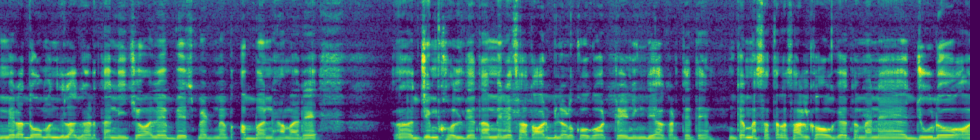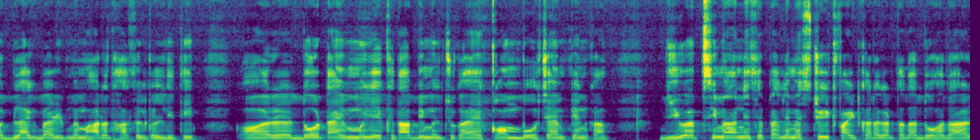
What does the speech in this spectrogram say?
میرا دو منزلہ گھر تھا، نیچے والے بیسمنٹ میں ابا نے ہمارے جم کھول دیا تھا۔ میرے ساتھ اور بھی لڑکوں کو ٹریننگ دیا کرتے تھے۔ جب میں سترہ سال کا ہو گیا تو میں نے جوڈو اور بلیک بیلٹ میں مہارت حاصل کر لی تھی۔ اور دو ٹائم مجھے خطاب بھی مل چکا ہے کومبو چیمپئن کا۔ جی یو ایف سی میں آنے سے پہلے میں اسٹریٹ فائٹ کرا کرتا تھا۔ دو ہزار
